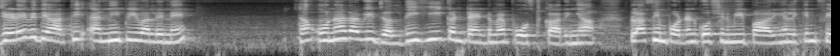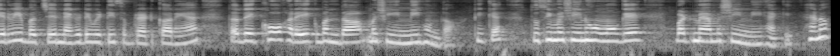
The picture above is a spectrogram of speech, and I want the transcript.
ਜਿਹੜੇ ਵਿਦਿਆਰਥੀ ਐਨਈਪੀ ਵਾਲੇ ਨੇ, ਤਾਂ ਉਹਨਾਂ ਦਾ ਵੀ ਜਲਦੀ ਹੀ ਕੰਟੈਂਟ ਮੈਂ ਪੋਸਟ ਕਰ ਰਹੀ ਹਾਂ। ਪਲੱਸ ਇੰਪੋਰਟੈਂਟ ਕੁਐਸਚਨ ਵੀ ਪਾ ਰਹੀ ਹਾਂ, ਲੇਕਿਨ ਫਿਰ ਵੀ ਬੱਚੇ 네ਗੇਟਿਵਿਟੀ ਸਪਰੈਡ ਕਰ ਰਹੇ ਹੈ ਤਾਂ ਦੇਖੋ, ਹਰੇਕ ਬੰਦਾ ਮਸ਼ੀਨ ਨਹੀਂ ਹੁੰਦਾ, ਠੀਕ ਹੈ? ਤੁਸੀਂ ਮਸ਼ੀਨ ਹੋਵੋਗੇ ਬਟ ਮੈਂ ਮਸ਼ੀਨ ਨਹੀਂ ਹੈਗੀ ਹੈ ਨਾ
